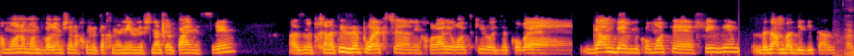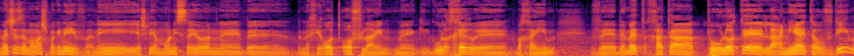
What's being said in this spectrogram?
המון המון דברים שאנחנו מתכננים לשנת 2020. אז מבחינתי זה פרויקט שאני יכולה לראות כאילו את זה קורה גם במקומות אה, פיזיים וגם בדיגיטל. האמת שזה ממש מגניב. אני, יש לי המון ניסיון אה, במכירות offline מגלגול אחר אה, בחיים. ובאמת, אחת הפעולות להניע את העובדים,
